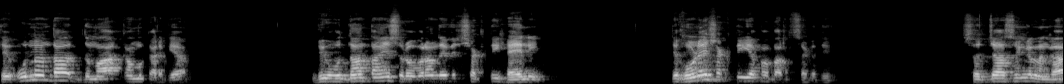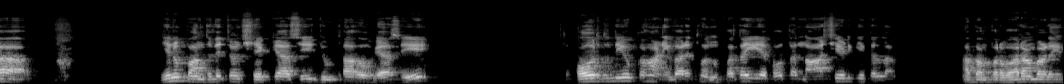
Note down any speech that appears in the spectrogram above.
ਤੇ ਉਹਨਾਂ ਦਾ ਦਿਮਾਗ ਕੰਮ ਕਰ ਗਿਆ ਵੀ ਉਦਾਂ ਤਾਂ ਇਹ ਸਰੋਵਰਾਂ ਦੇ ਵਿੱਚ ਸ਼ਕਤੀ ਹੈ ਨਹੀਂ। ਤੇ ਹੁਣ ਇਹ ਸ਼ਕਤੀ ਆਪਾਂ ਵਰਤ ਸਕਦੇ ਹਾਂ। ਸੁੱਚਾ ਸਿੰਘ ਲੰਗਾ, ਜਿਹਨੂੰ ਪੰਥ ਵਿੱਚੋਂ ਛੇਕਿਆ ਸੀ ਝੂਠਾ ਹੋ ਗਿਆ ਸੀ। ਔਰਤ ਦੀ ਉਹ ਕਹਾਣੀ ਬਾਰੇ ਤੁਹਾਨੂੰ ਪਤਾ ਹੀ ਹੈ, ਬਹੁਤਾ ਨਾ ਛੇੜੀਏ ਗੱਲਾਂ। ਆਪਾਂ ਪਰਿਵਾਰਾਂ ਵਾਲੇ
